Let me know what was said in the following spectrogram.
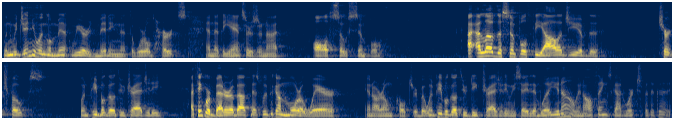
When we genuine lament, we are admitting that the world hurts and that the answers are not all so simple. I, I love the simple theology of the church folks when people go through tragedy. I think we're better about this. We've become more aware in our own culture. But when people go through deep tragedy, we say to them, Well, you know, in all things, God works for the good.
